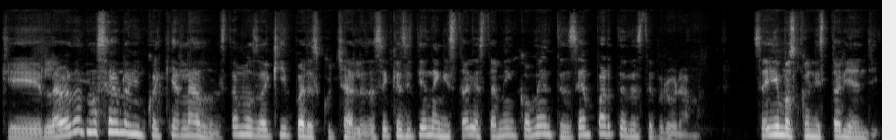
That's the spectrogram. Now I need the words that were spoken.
que la verdad no se hablan en cualquier lado. Estamos aquí para escucharles, así que si tienen historias también comenten, sean parte de este programa. Seguimos con Historia Angie.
